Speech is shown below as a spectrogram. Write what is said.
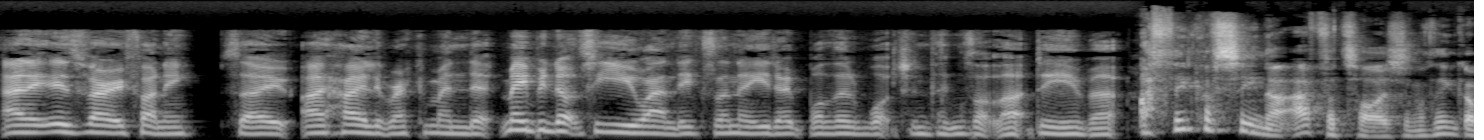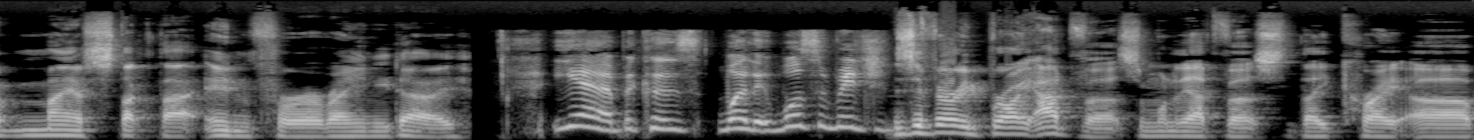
and it is very funny. So I highly recommend it. Maybe not to you, Andy, because I know you don't bother watching things like that, do you? But I think I've seen that advertised, and I think I may have stuck that in for a rainy day. yeah, because well, it was originally Is it very bright adverts? And one of the adverts they create a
